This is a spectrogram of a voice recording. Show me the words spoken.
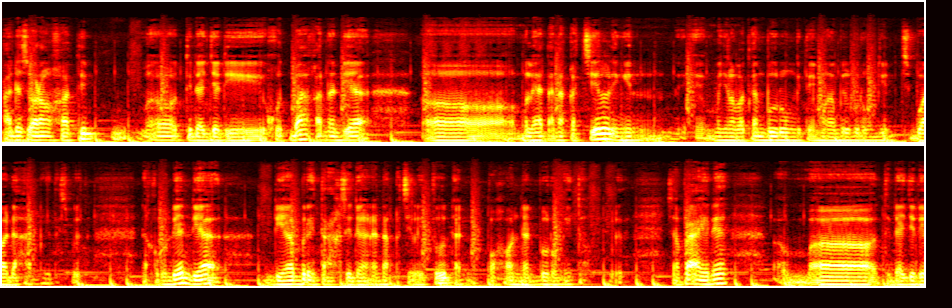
ada seorang khatib uh, tidak jadi khutbah karena dia uh, melihat anak kecil ingin menyelamatkan burung gitu ya mengambil burung di sebuah dahan gitu nah kemudian dia dia berinteraksi dengan anak kecil itu dan pohon dan burung itu. Sampai akhirnya uh, tidak jadi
